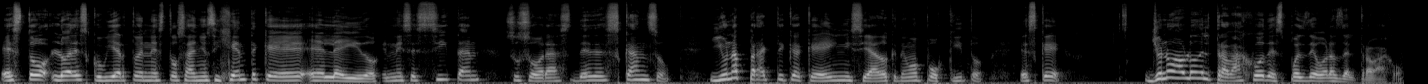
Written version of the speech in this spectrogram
Esto lo he descubierto en estos años y gente que he, leído que necesitan sus horas de descanso. Y una práctica que he iniciado, que tengo poquito, es que yo no hablo del trabajo después de horas del trabajo.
